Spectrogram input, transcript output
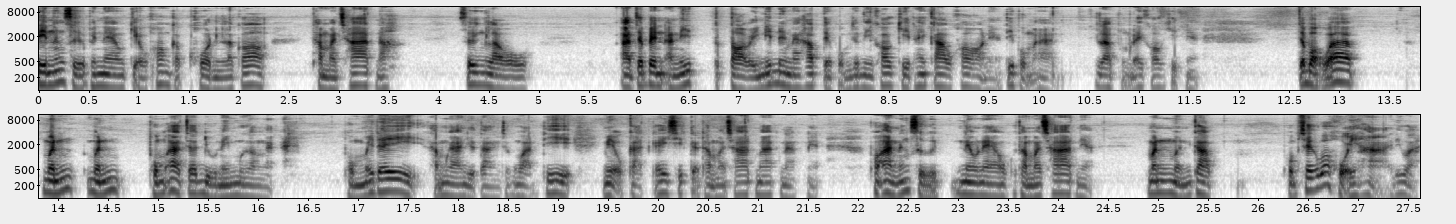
ตีมหนังสือเป็นแนวเกี่ยวข้องกับคนแล้วก็ธรรมชาติเนาะซึ่งเราอาจจะเป็นอันนี้ต่อไปอีกนิดนึงนะครับ เดี๋ยวผมจะมีข้อคิดให้ 9 ข้อเนี่ยที่ผมอ่านแล้วผมได้ข้อคิดเนี่ย จะบอกว่าเหมือนเหมือนผมอาจจะอยู่ในเมืองอะ่ะผมไม่ได้ทำงานอยู่ต่างจังหวัดที่มีโอกาสใกล้ชิดกับธรรมชาติมากนักเนี่ยพออ่านหนังสือแนวแนวธรรมชาติเนี่ยมันเหมือนกับผมใช้คำว่าโหยหาดีกว่า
